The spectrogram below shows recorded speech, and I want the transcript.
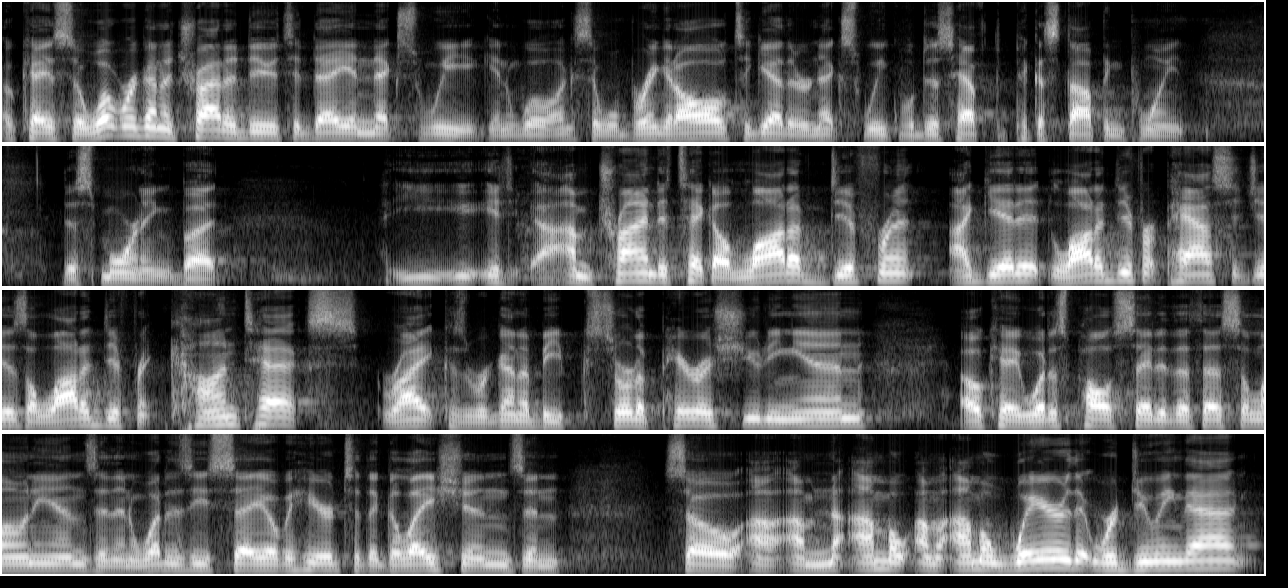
Okay, so what we're going to try to do today and next week, and we'll, like I said, we'll bring it all together next week. We'll just have to pick a stopping point this morning. But it, I'm trying to take a lot of different, I get it, a lot of different passages, a lot of different contexts, right? Because we're going to be sort of parachuting in okay, what does Paul say to the Thessalonians? And then what does he say over here to the Galatians? And So uh, I'm, I'm, I'm aware that we're doing that.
